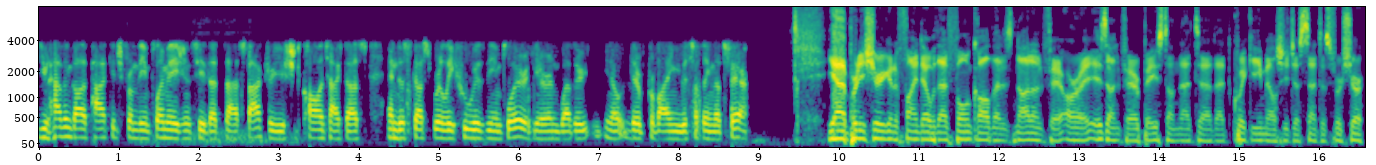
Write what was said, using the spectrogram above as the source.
you haven't got a package from the employment agency that's satisfactory, you should contact us and discuss really who is the employer here and whether you know they're providing you with something that's fair. Yeah, I'm pretty sure you're going to find out with that phone call that is not unfair or is unfair based on that uh, that quick email she just sent us for sure.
